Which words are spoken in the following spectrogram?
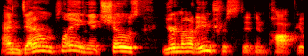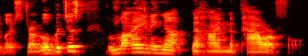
and downplaying it shows you're not interested in popular struggle, but just lining up behind the powerful.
